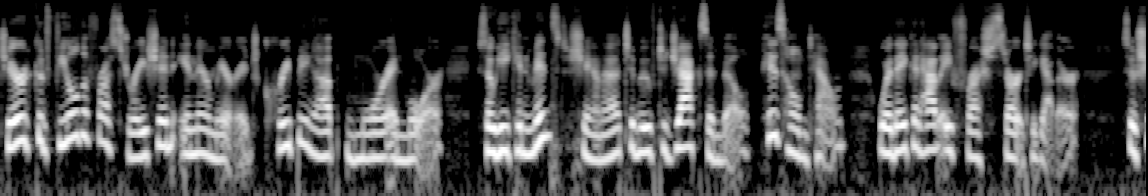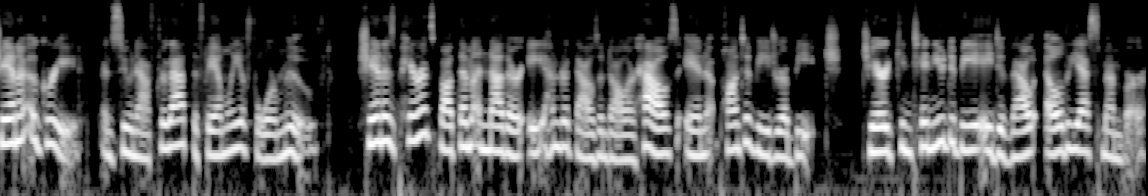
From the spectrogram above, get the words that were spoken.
Jared could feel the frustration in their marriage creeping up more and more, so he convinced Shanna to move to Jacksonville, his hometown, where they could have a fresh start together. So Shanna agreed, and soon after that, the family of four moved. Shanna's parents bought them another $800,000 house in Ponte Vedra Beach. Jared continued to be a devout LDS member,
